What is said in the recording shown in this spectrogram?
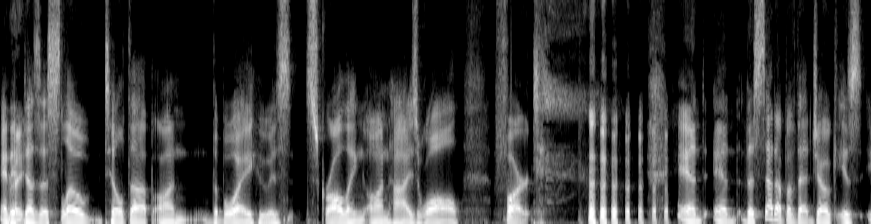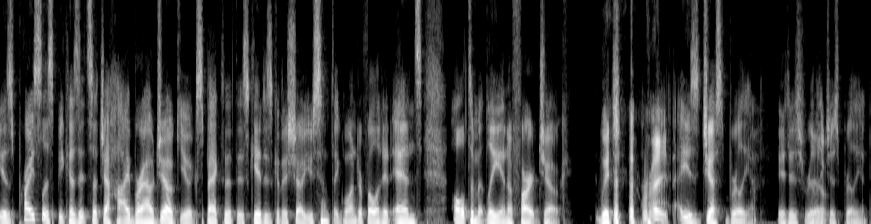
And right. it does a slow tilt up on the boy who is scrawling on Hi's wall, fart. and and the setup of that joke is is priceless because it's such a highbrow joke. You expect that this kid is going to show you something wonderful, and it ends ultimately in a fart joke, which right. is just brilliant. It is really yep. just brilliant.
